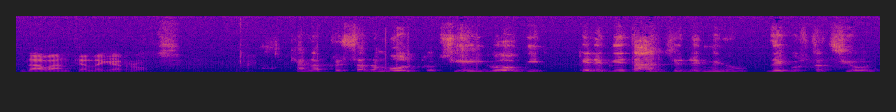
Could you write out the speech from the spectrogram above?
davanti alle carrozze. che hanno apprezzato molto sia i luoghi che le pietanze del menù degustazioni,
